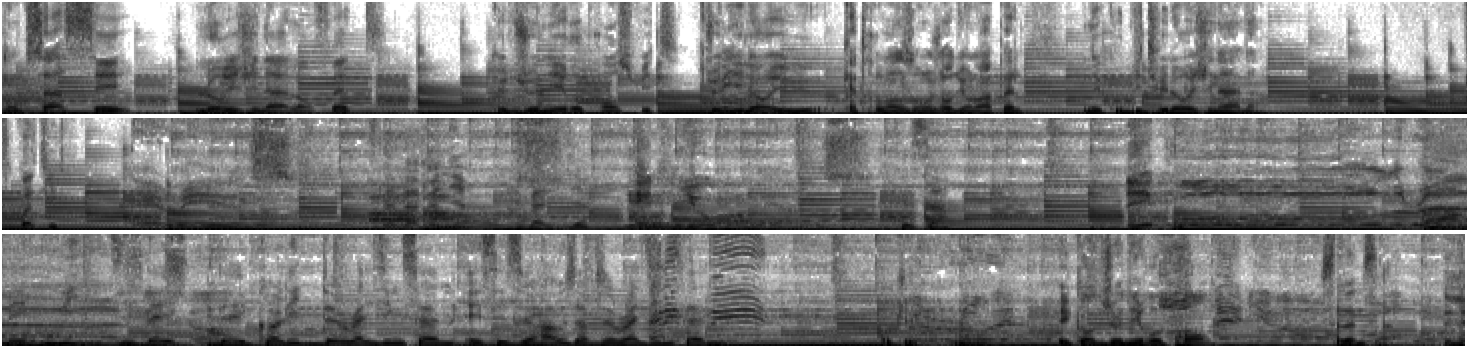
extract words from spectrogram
Donc ça c'est l'original en fait que Johnny reprend ensuite. Johnny, il aurait eu 80 ans aujourd'hui, on le rappelle. On écoute vite fait l'original. Titre is Elle va venir, tu vas le dire. in New Orleans. C'est ça. They call the Non, mais oui, ils disent they, they call it the Rising Sun. Et c'est The House of the Rising Sun. Ok. Et quand Johnny reprend, ça donne ça. Les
